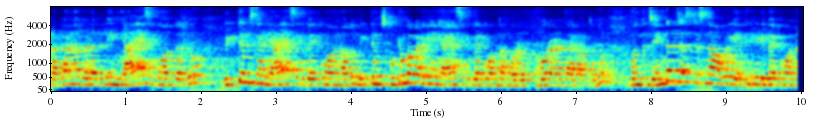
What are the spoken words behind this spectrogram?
ಪ್ರಕರಣಗಳಲ್ಲಿ ನ್ಯಾಯ ಸಿಗುವಂಥದ್ದು ವಿಕ್ಟಿಮ್ಸ್ಗೆ ನ್ಯಾಯ ಸಿಗಬೇಕು ಅನ್ನೋದು ವಿಕ್ಟಿಮ್ಸ್ ಕುಟುಂಬಗಳಿಗೆ ನ್ಯಾಯ ಸಿಗಬೇಕು ಅಂತ ಹೊರ, ಹೋರಾಡ್ತಾ ಇರೋವಂಥದ್ದು. ಒಂದು ಜೆಂಡರ್ ಜಸ್ಟಿಸ್ನ ಅವರು ಎತ್ತಿ ಹಿಡಿಬೇಕು ಅನ್ನೋ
